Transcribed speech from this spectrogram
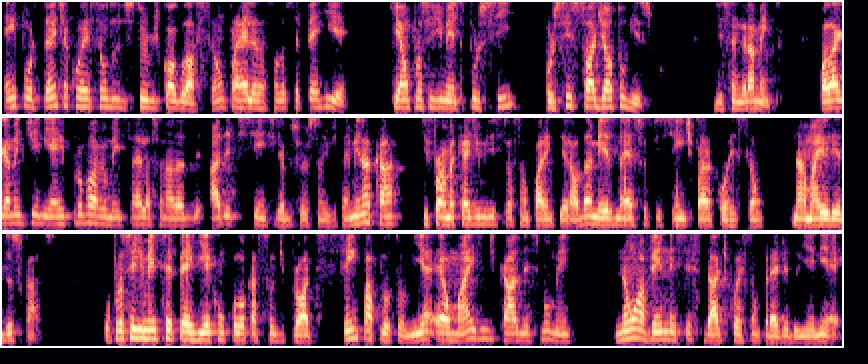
É importante a correção do distúrbio de coagulação para a realização da CPRE, que é um procedimento por si, por si só de alto risco de sangramento. O alargamento de NR provavelmente está relacionado à deficiência de absorção de vitamina K, de forma que a administração parenteral da mesma é suficiente para correção na maioria dos casos. O procedimento CPRE com colocação de prótese sem papilotomia é o mais indicado nesse momento, não havendo necessidade de correção prévia do INR.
